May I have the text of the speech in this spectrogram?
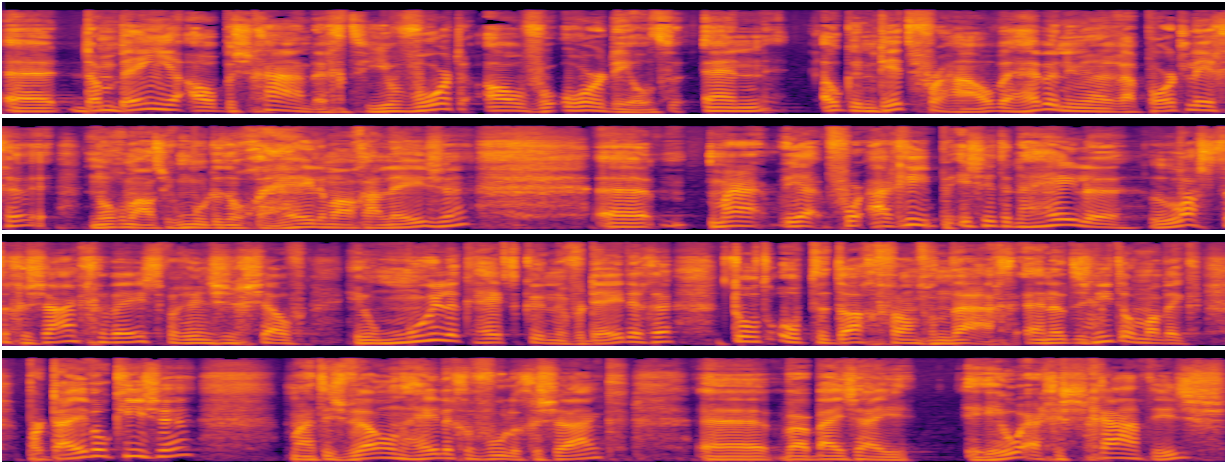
Uh, dan ben je al beschadigd. Je wordt al veroordeeld. En ook in dit verhaal, we hebben nu een rapport liggen. Nogmaals, ik moet het nog helemaal gaan lezen. Uh, maar ja, voor Ariep is dit een hele lastige zaak geweest. waarin ze zichzelf heel moeilijk heeft kunnen verdedigen. tot op de dag van vandaag. En dat is niet omdat ik partij wil kiezen. maar het is wel een hele gevoelige zaak. Uh, waarbij zij heel erg geschaad is.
